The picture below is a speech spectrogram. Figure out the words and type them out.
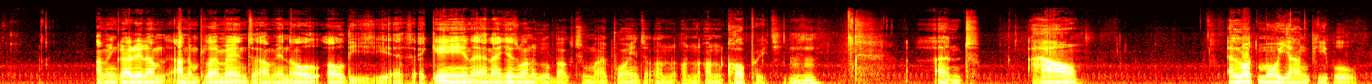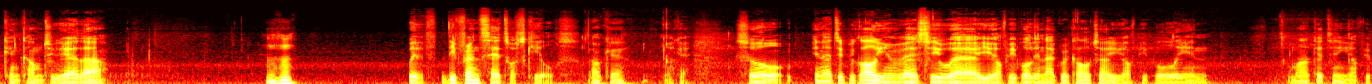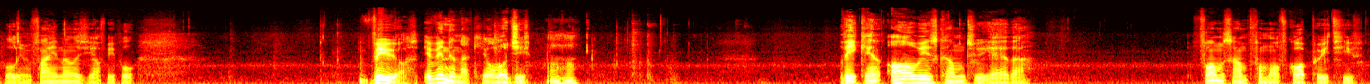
I mean, graduate un- unemployment, I mean, all, all these years again, and I just want to go back to my point on, on, on corporate mm-hmm. And how a lot more young people can come together mm-hmm. with different sets of skills. Okay. Okay. So in a typical university where you have people in agriculture, you have people in marketing, you have people in finance, you have people various, even in archaeology. Mm-hmm. They can always come together, form some form of cooperative,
